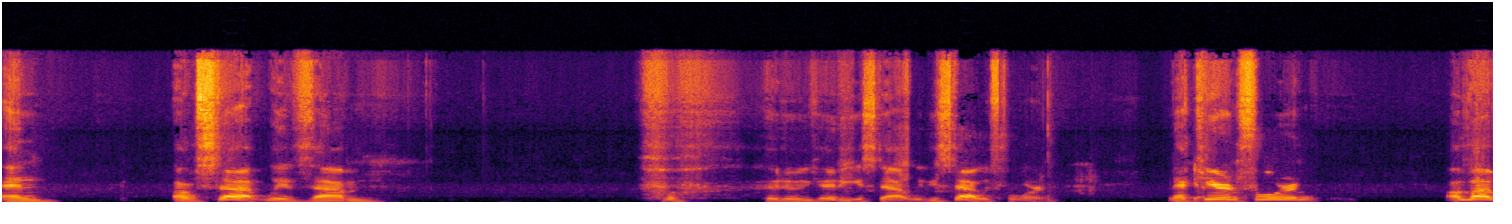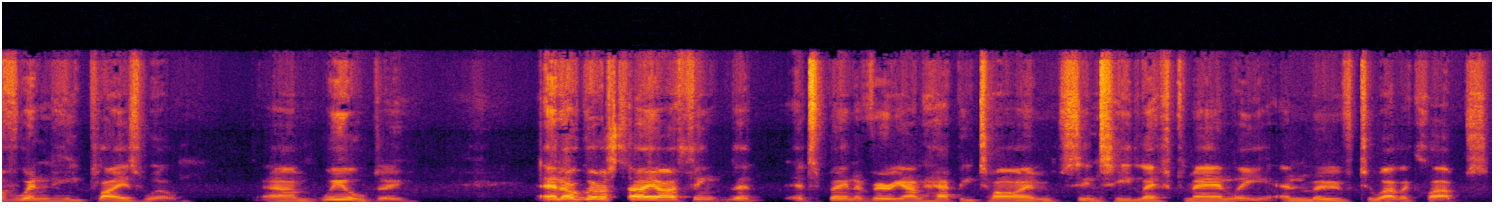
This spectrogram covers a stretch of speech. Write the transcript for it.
and I'll start with um, who do who do you start with? You start with Foran. Now, Yep. Kieran Foran, I love when he plays well. Um, we all do, and I've got to say, I think that it's been a very unhappy time since he left Manly and moved to other clubs.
